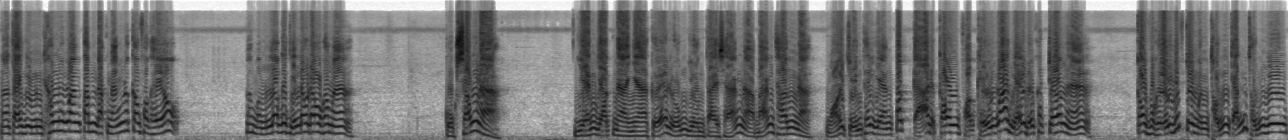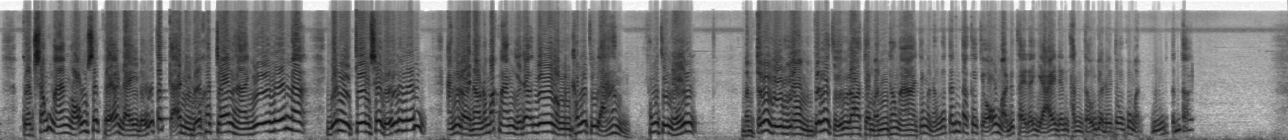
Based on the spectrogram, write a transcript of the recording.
là tại vì mình không có quan tâm đặt nặng nó câu Phật hiệu mà mình lo cái chuyện đâu đâu không à. Cuộc sống nè, dạng vật nè, nhà cửa, ruộng vườn, tài sản nè, bản thân nè, mọi chuyện thế gian, tất cả là câu Phật hiệu quá dễ được hết trơn nè câu Phật hiệu giúp cho mình thuận cảnh, thuận duyên, cuộc sống an ổn, sức khỏe đầy đủ, tất cả đều được hết trơn nè như muốn á, giống như kim sứ điểu nó muốn ăn lời nào nó bắt nó ăn vậy đó, nhưng mà mình không có chịu làm, không có chịu niệm mình tính vô vô, mình tính cái chuyện lo cho mình không à chứ mình không có tính tới cái chỗ mà đức thầy đã dạy để thành tựu cho đời tu của mình. Mình không tính tới.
